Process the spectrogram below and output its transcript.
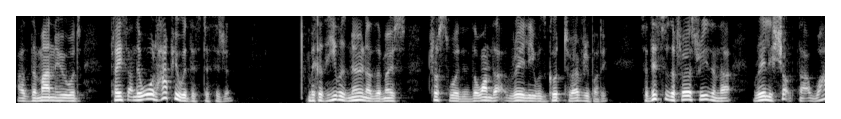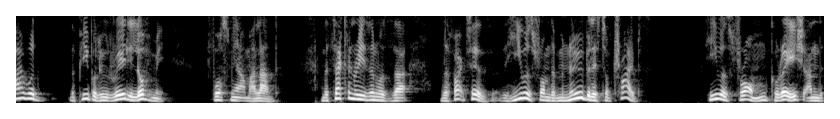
as the man who would place, and they were all happy with this decision because he was known as the most trustworthy, the one that really was good to everybody. So this was the first reason that really shocked that why would the people who really love me force me out of my land? And the second reason was that the fact is he was from the noblest of tribes. He was from Quraysh and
